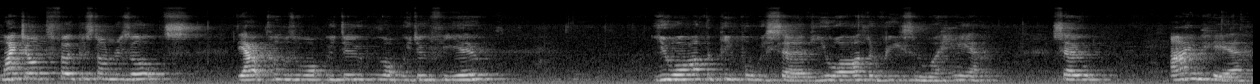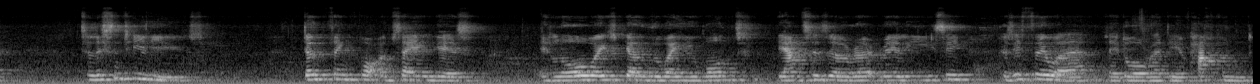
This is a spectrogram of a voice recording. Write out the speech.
my job's focused on results. the outcomes of what we do, what we do for you. You are the people we serve. You are the reason we're here. So I'm here to listen to your views. Don't think what I'm saying is it'll always go the way you want. The answers are uh, really easy, because if they were, they'd already have happened.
